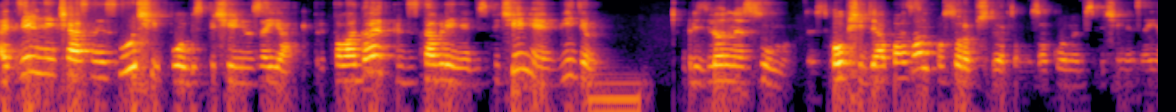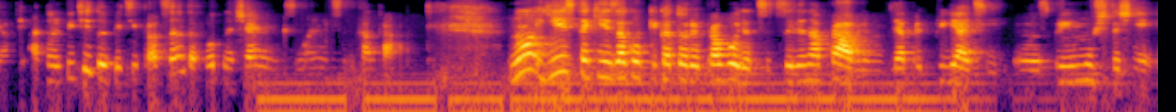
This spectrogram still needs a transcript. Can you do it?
Отдельные частные случаи по обеспечению заявки предполагают предоставление обеспечения в виде определенной суммы. То есть общий диапазон по 44 закону обеспечения заявки от 0,5 до 5% от начальной максимальной цены контракта. Но есть такие закупки, которые проводятся целенаправленно для предприятий с преимуществом, точнее,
